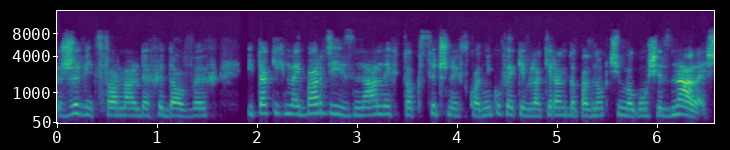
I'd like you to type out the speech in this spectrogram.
żywic formaldehydowych i takich najbardziej znanych toksycznych składników, jakie w lakierach do paznokci mogą się znaleźć.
